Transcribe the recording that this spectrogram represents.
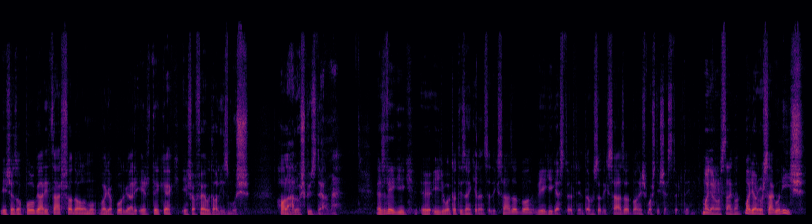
és ez a polgári társadalom, vagy a polgári értékek és a feudalizmus halálos küzdelme. Ez végig így volt a 19. században, végig ez történt a 20. században, és most is ez történik. Magyarországon? Magyarországon is.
